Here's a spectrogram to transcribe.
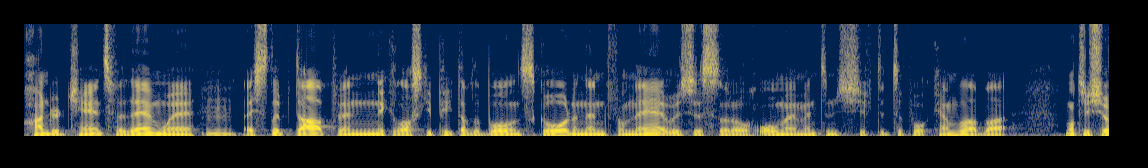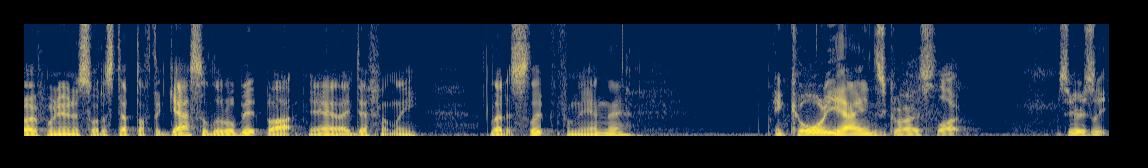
hundred chance for them where mm. they slipped up and Nikolowski picked up the ball and scored, and then from there it was just sort of all momentum shifted to Port Kembla. But I'm not too sure if Woonona sort of stepped off the gas a little bit, but yeah, they mm. definitely let it slip from the end there. And Corey Haynes Gross, like seriously,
